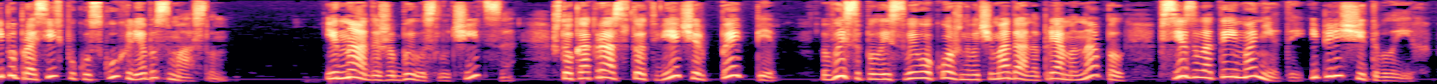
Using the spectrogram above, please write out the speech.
и попросить по куску хлеба с маслом. И надо же было случиться, что как раз в тот вечер Пеппи высыпала из своего кожаного чемодана прямо на пол все золотые монеты и пересчитывала их.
